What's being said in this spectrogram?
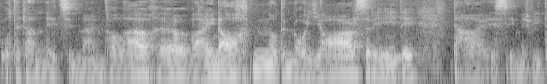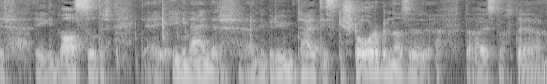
Oder dann jetzt in meinem Fall auch ja, Weihnachten oder Neujahrsrede. Da ist immer wieder irgendwas. Oder äh, irgendeiner, eine Berühmtheit ist gestorben gestorben. Also da ist doch der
